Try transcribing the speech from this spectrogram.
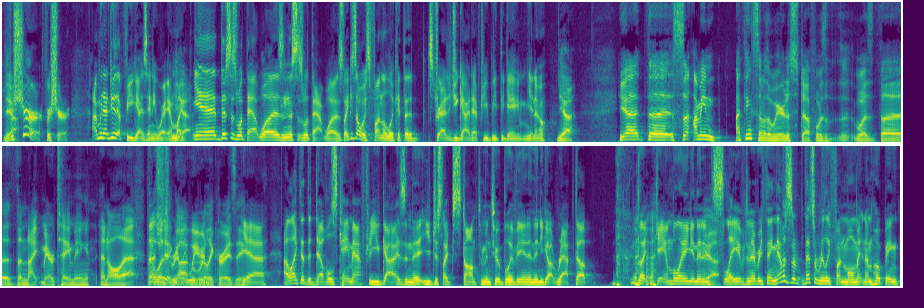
Yeah. For sure. For sure. I mean, I do that for you guys anyway. I'm like, Yeah. yeah. this is what that was, and this is what that was. Like, it's always fun to look at the strategy guide after you beat the game, you know? Yeah, yeah. The so, I mean, I think some of the weirdest stuff was was the the nightmare taming and all that. That, was shit really got weird. really crazy. Yeah. I like that the devils came after you guys and that you just like stomped them into oblivion and then you got wrapped up like gambling and then Yeah. enslaved and everything. That was a, that's a really fun moment and I'm hoping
